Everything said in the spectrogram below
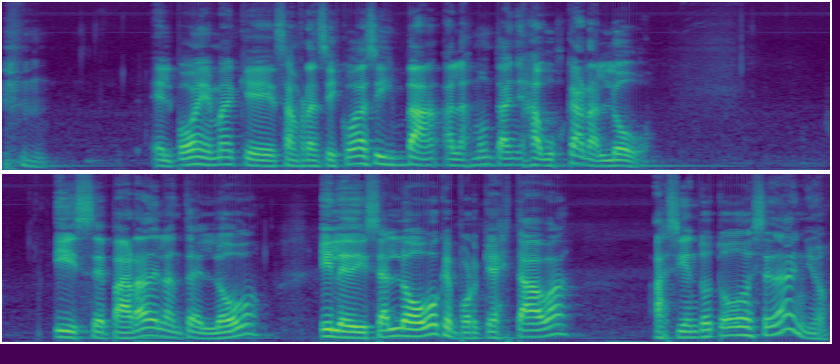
el poema que San Francisco de Asís va a las montañas a buscar al lobo y se para delante del lobo y le dice al lobo que por qué estaba haciendo todo ese daño.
